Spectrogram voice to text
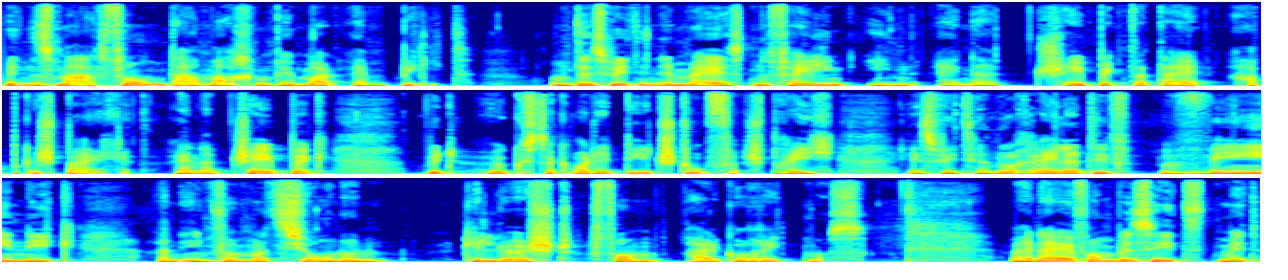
Mit dem Smartphone, da machen wir mal ein Bild. Und das wird in den meisten Fällen in einer JPEG-Datei abgespeichert. Einer JPEG mit höchster Qualitätsstufe. Sprich, es wird hier nur relativ wenig an Informationen gelöscht vom Algorithmus. Wer ein iPhone besitzt mit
